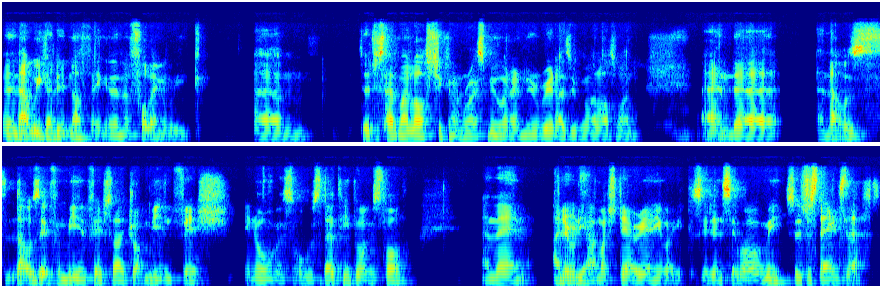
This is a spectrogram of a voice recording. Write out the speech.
And then that week I did nothing. And then the following week, um, I just had my last chicken and rice meal and I didn't realize it would be my last one. And uh, and that was that was it for meat and fish. So I dropped meat and fish in August, August 13th, August 12th. And then I didn't really have much dairy anyway because it didn't sit well with me. So it's just the eggs left.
